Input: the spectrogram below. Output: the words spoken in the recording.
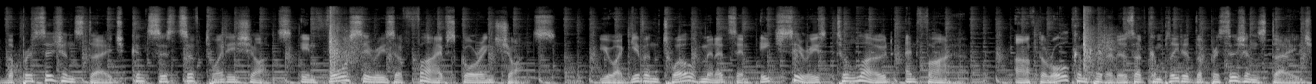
The precision stage consists of 20 shots in four series of five scoring shots. You are given 12 minutes in each series to load and fire. After all competitors have completed the precision stage,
